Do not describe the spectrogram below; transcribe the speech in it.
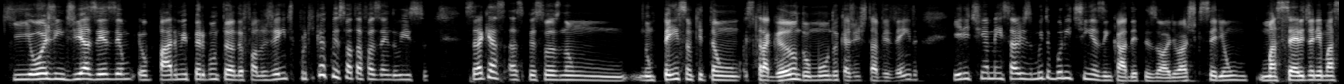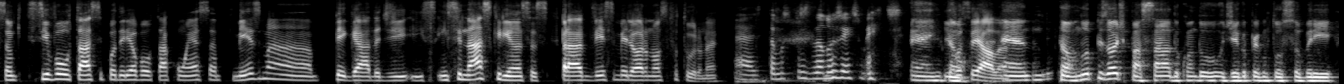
que hoje em dia, às vezes, eu, eu paro me perguntando, eu falo, gente, por que, que a pessoa está fazendo isso? Será que as, as pessoas não, não pensam que estão estragando o mundo que a gente está vivendo? E ele tinha mensagens muito bonitinhas em cada episódio. Eu acho que seria um, uma série de animação que, se voltasse, poderia voltar com essa mesma pegada de ensinar as crianças para ver se melhora o nosso futuro, né? É, estamos precisando urgentemente. É, então, e você, Alan? É, então, no episódio passado, quando o Diego perguntou sobre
